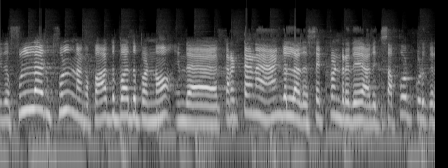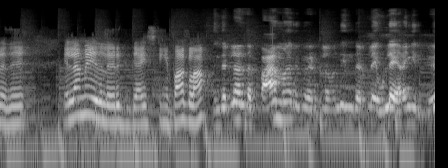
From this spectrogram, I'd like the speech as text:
இது ஃபுல் அண்ட் ஃபுல் நாங்கள் பார்த்து பார்த்து பண்ணோம். இந்த கரெக்டான ஆங்கிள் அதை செட் பண்ணுறது அதுக்கு சப்போர்ட் கொடுக்கறது எல்லாமே இதில் இருக்குது கைஸ் நீங்கள் பார்க்கலாம். இந்த இடத்துல அந்த பேமா இருக்கிற இடத்துல வந்து இந்த இடத்துல உள்ள இறங்கி இருக்கு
